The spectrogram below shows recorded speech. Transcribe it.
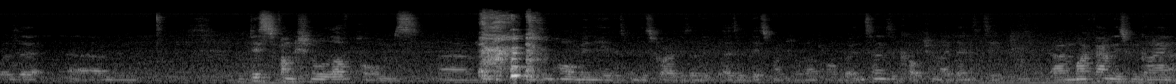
was it um, dysfunctional love poems. Um, there's a poem in here that's been described as a, as a dysfunctional love poem, but in terms of culture and identity, um, my family's from Guyana.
